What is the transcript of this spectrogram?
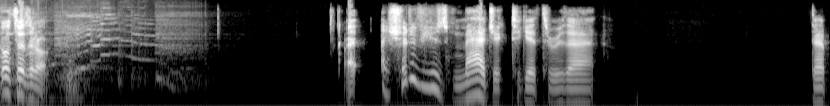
Go through the door. I, I should have used magic to get through that. That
